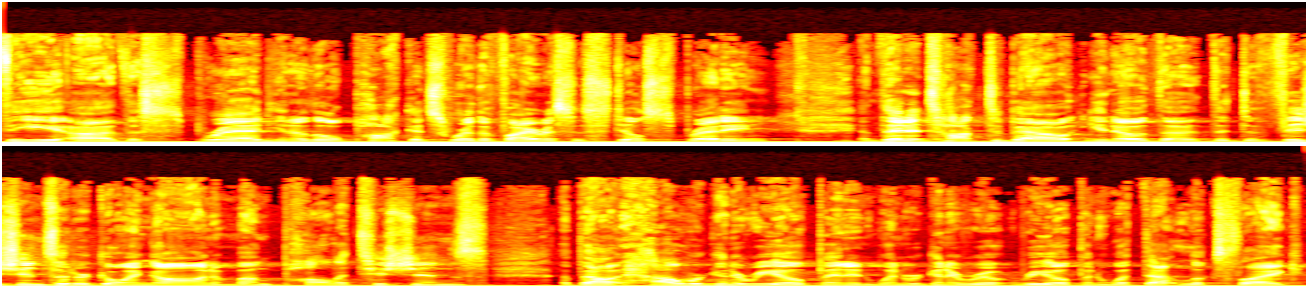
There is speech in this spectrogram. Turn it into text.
the, uh, the spread, you know, little pockets where the virus is still spreading. And then it talked about, you know, the, the divisions that are going on among politicians about how we're going to reopen and when we're going to re- reopen, what that looks like.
